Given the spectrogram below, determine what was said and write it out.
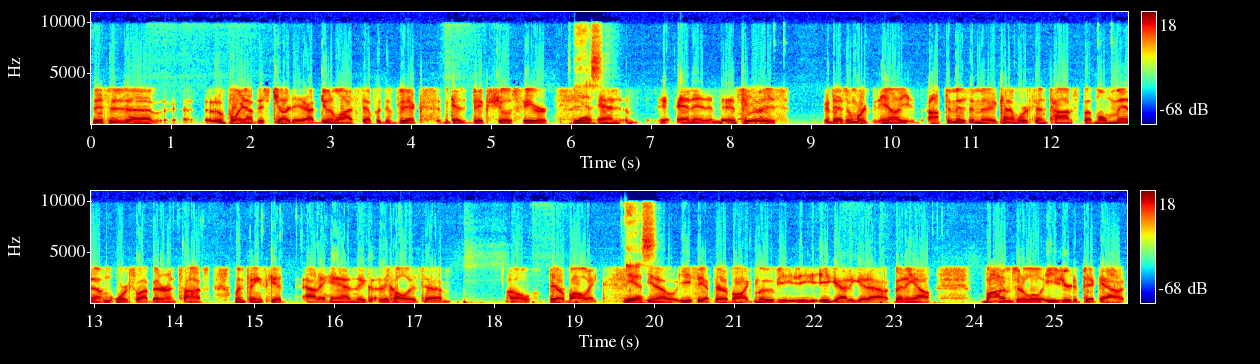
this is uh, point out this chart. here. I'm doing a lot of stuff with the VIX because VIX shows fear. Yes. And and it, fear is it doesn't work. You know, optimism it kind of works on tops, but momentum works a lot better on tops when things get out of hand. They they call it. Um, oh, parabolic. Yes. You know, you see a parabolic move, you you, you got to get out. But anyhow, bottoms are a little easier to pick out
